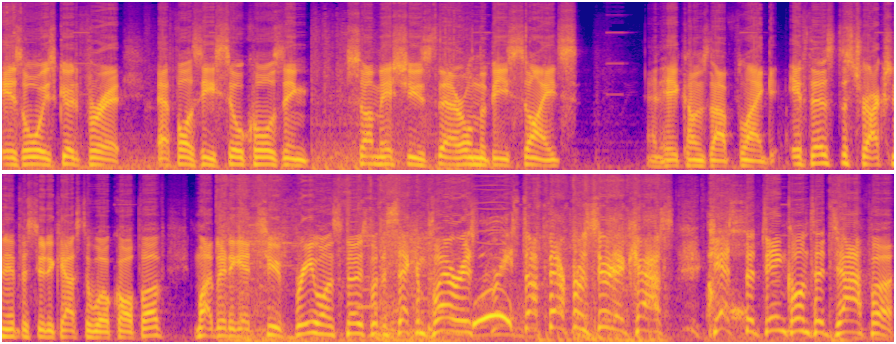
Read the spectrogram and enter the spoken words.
is always good for it. FRZ still causing some issues there on the B sites. And here comes that flank. If there's distraction here for sutecas to work off of, might be able to get two free ones. Knows where the second player is. Priest up there from sutecas. Gets the dink onto dapr.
